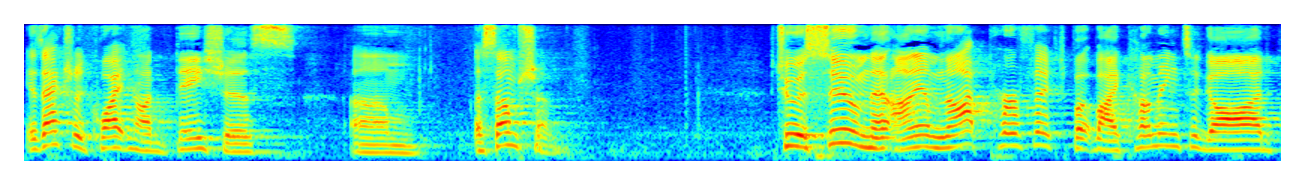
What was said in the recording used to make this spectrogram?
is actually quite an audacious um, assumption. To assume that I am not perfect, but by coming to God,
